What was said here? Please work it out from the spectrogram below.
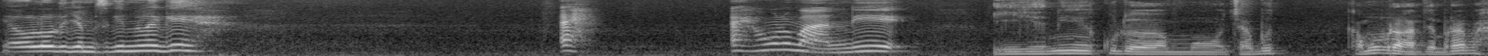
udah jam segini lagi. Eh, eh kamu udah mandi? Iya nih aku udah mau cabut. Kamu berangkat jam berapa?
